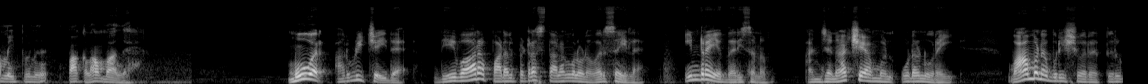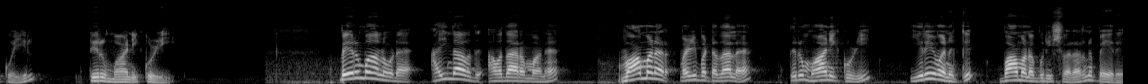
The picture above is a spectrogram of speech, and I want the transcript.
அமைப்புன்னு பார்க்கலாம் வாங்க. மூவர் அருளி செய்த தேவார பாடல் பெற்ற ஸ்தலங்களோட வரிசையில் இன்றைய தரிசனம். அஞ்சனாட்சி அம்மன் உடனுரை வாமனபுரீஸ்வரர் திருக்கோயில் திருமாணிக்குழி. பெருமாளோட ஐந்தாவது அவதாரமான வாமனர் வழிபட்டதால் திருமாணிக்குழி இறைவனுக்கு வாமனபுரீஸ்வரர்னு பேர்.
